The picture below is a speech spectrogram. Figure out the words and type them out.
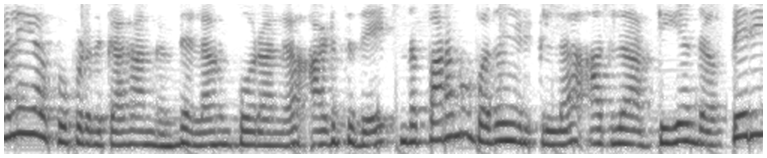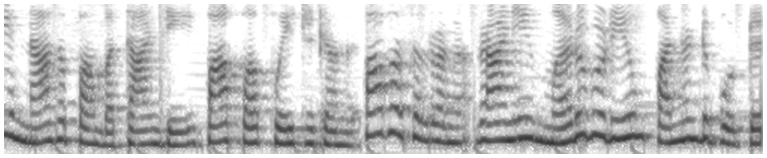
மலையா கூப்பிடுறதுக்காக அங்க இருந்து எல்லாரும் போறாங்க. அடுத்தது இந்த பரமபதம் இருக்குல்ல அதுல அப்படியே அந்த பெரிய நாகப்பாம்பை தாண்டி பாப்பா போயிட்டு இருக்காங்க பாப்பா சொல்றாங்க ராணி மறுபடியும் பன்னெண்டு போட்டு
